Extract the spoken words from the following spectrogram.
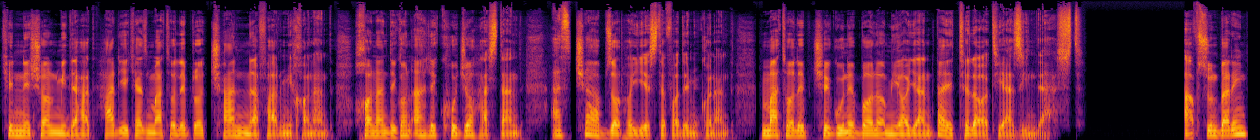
که نشان می دهد هر یک از مطالب را چند نفر می خوانند. خوانندگان اهل کجا هستند؟ از چه ابزارهایی استفاده می کنند؟ مطالب چگونه بالا می آیند و اطلاعاتی از این دست. افزون بر این،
